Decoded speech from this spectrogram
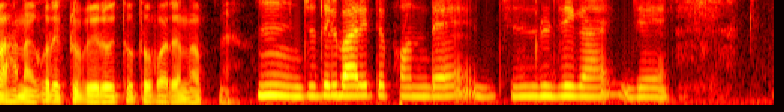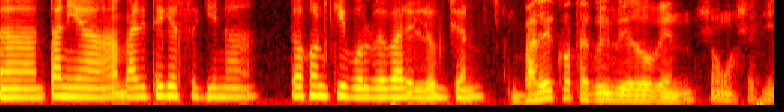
বাহানা করে একটু বেরোইতে তো পারেন আপনি। হুম যদি বাড়িতে ফোন দেয় যদি জিগায় যে তানিয়া বাড়িতে গেছে কিনা তখন কি বলবে বাড়ির লোকজন? বাড়ির কথা কই বেরোবেন সমস্যা কি?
